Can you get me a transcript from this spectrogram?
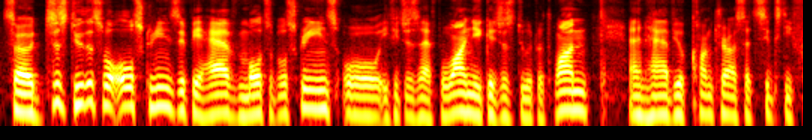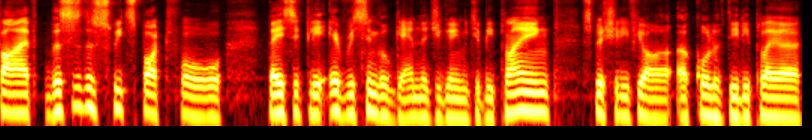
So just do this for all screens if you have multiple screens or if you just have one, you could just do it with one and have your contrast at 65. This is the sweet spot for basically every single game that you're going to be playing, especially if you're a Call of Duty player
